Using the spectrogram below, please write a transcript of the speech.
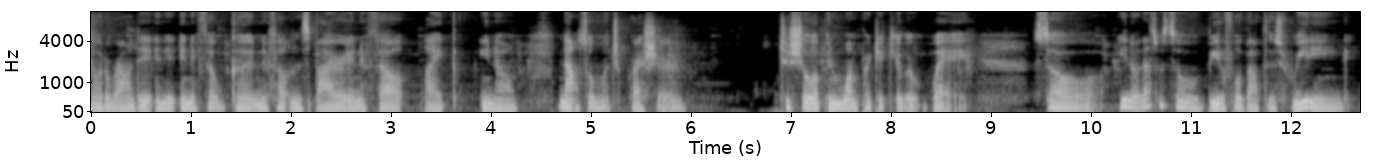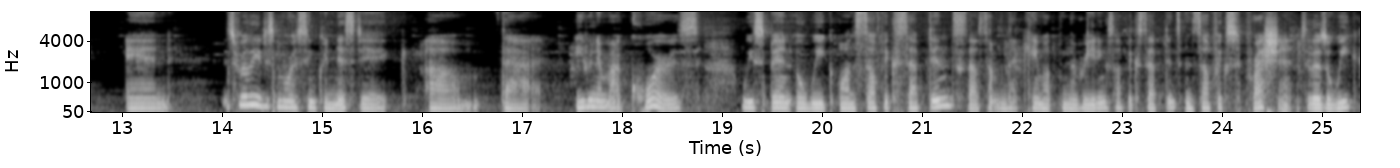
around it and it, and it felt good and it felt inspired and it felt like, you know, not so much pressure to show up in one particular way. So, you know, that's what's so beautiful about this reading. And it's really just more synchronistic um, that even in my course, we spent a week on self acceptance. That's something that came up in the reading self acceptance and self expression. So there's a week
